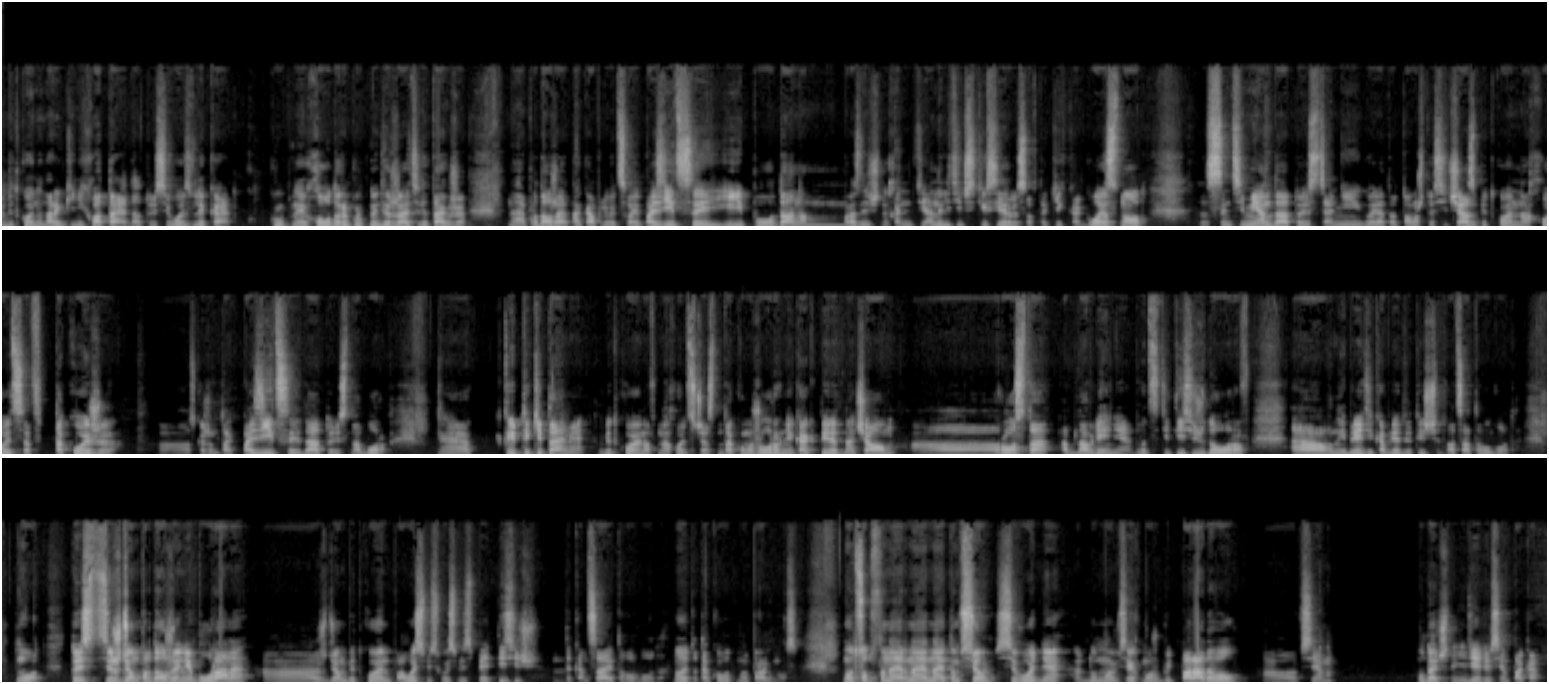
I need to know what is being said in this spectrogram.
биткоина на рынке не хватает, да, то есть его извлекают крупные холдеры, крупные держатели также э, продолжают накапливать свои позиции. И по данным различных аналитических сервисов, таких как Glassnode, Sentiment, да, то есть они говорят о том, что сейчас биткоин находится в такой же, э, скажем так, позиции, да, то есть набор э, криптокитами биткоинов находится сейчас на таком же уровне, как перед началом роста, обновления 20 тысяч долларов а, в ноябре-декабре 2020 года. Вот. То есть ждем продолжения бурана, а, ждем биткоин по 80-85 тысяч до конца этого года. Ну, это такой вот мой прогноз. Вот, собственно, наверное, на этом все сегодня. Думаю, всех, может быть, порадовал. А, всем удачной недели, всем пока.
